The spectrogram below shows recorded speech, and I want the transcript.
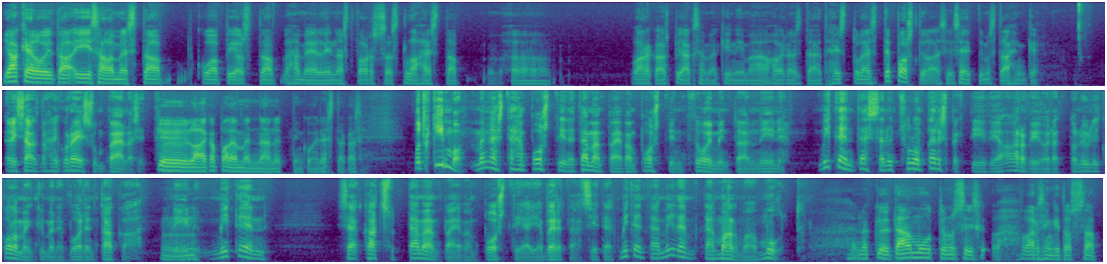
jakeluita Iisalmesta, Kuopiosta, Hämeenlinnasta, Forssasta, Lahesta, öö, Varkaus, Piaksamäki, niin mä hoidan sitä, että heistä tulee sitten postilaisia, 700 henkeä. Eli sä oot vähän niin kuin reissun päällä sitten. Kyllä, aika paljon mennään nyt niin kuin edestakaisin. Mutta Kimmo, mennään tähän postiin ja tämän päivän postin toimintaan, niin miten tässä nyt, sulla on perspektiiviä arvioida tuon yli 30 vuoden takaa, mm-hmm. niin miten sä katsot tämän päivän postia ja vertaat sitä, että miten tämä, miten tämä maailma on muuttunut? No kyllä tämä on muuttunut siis varsinkin tuossa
